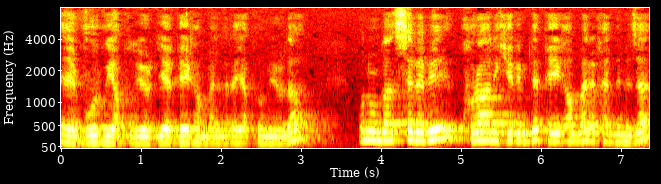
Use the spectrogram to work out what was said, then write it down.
e, vurgu yapılıyor, diğer peygamberlere yapılmıyor da. Bunun da sebebi Kur'an-ı Kerim'de Peygamber Efendimiz'e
